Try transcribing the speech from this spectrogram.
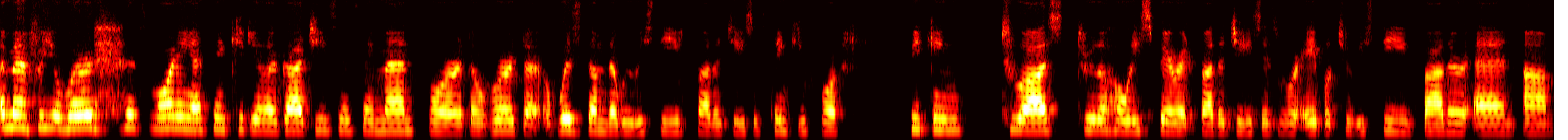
amen, for your word this morning. I thank you, dear God, Jesus, amen, for the word, the wisdom that we received, Father Jesus. Thank you for speaking to us through the Holy Spirit, Father Jesus. We're able to receive, Father, and um,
